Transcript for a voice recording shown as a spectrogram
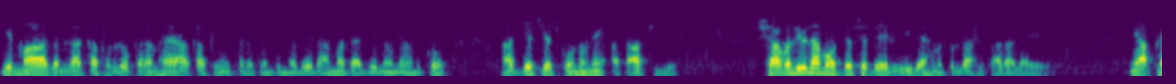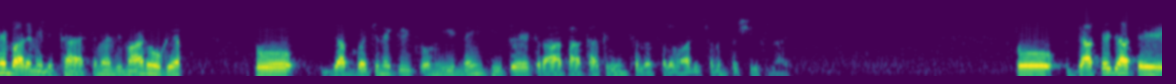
یہ معذ اللہ کا فضل و کرم ہے، آقا کریم صلی اللہ علیہ وسلم کی نظر رحمت ہے، جنہوں نے ان کو جس جس کو انہوں نے عطا کیے۔ شاہ ولی اللہ محدت سے دلوی رحمت اللہ تعالی علیہ نے اپنے بارے میں لکھا ہے کہ میں بیمار ہو گیا تو جب بچنے کی امید نہیں تھی تو ایک رات آقا کریم صلی اللہ علیہ وسلم تشریف لائے۔ تو جاتے جاتے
